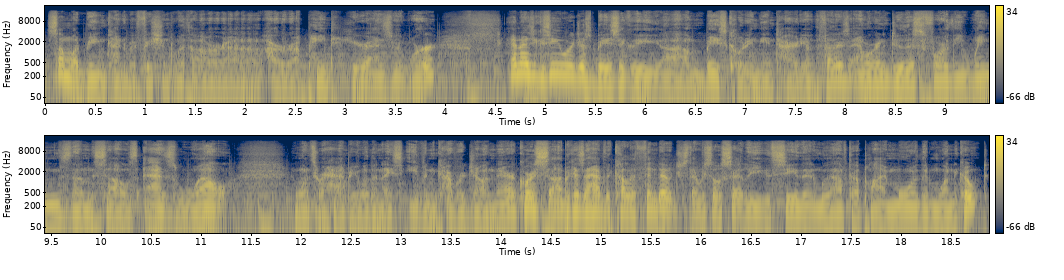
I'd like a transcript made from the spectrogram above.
somewhat being kind of efficient with our, uh, our uh, paint here, as it were. And as you can see, we're just basically um, base coating the entirety of the feathers, and we're going to do this for the wings themselves as well once we're happy with a nice even coverage on there. Of course, uh, because I have the color thinned out just ever so slightly, you can see that we'll have to apply more than one coat.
